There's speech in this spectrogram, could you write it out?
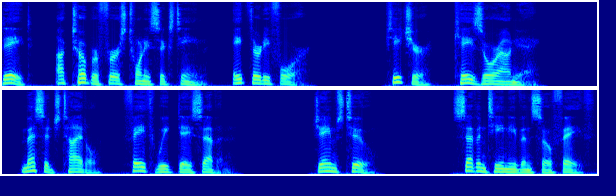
Date, October 1, 2016, 834. Teacher, K. Zoraunye. Message title, Faith Week Day 7. James 2. 17 Even so faith,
